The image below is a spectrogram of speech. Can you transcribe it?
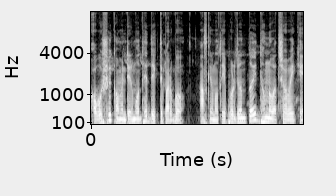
অবশ্যই কমেন্টের মধ্যে দেখতে পারব। আজকের মতো এ পর্যন্তই। ধন্যবাদ সবাইকে।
